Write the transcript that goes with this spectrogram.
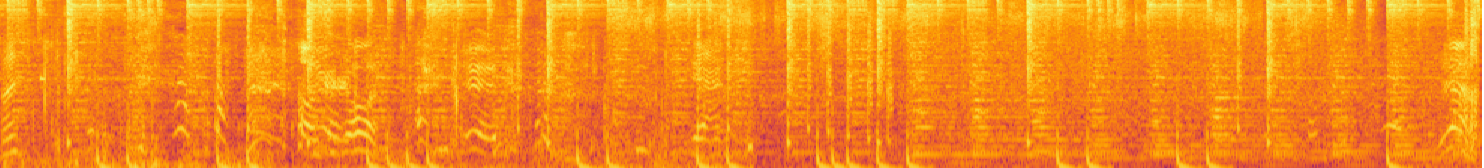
How's it going? Good. yeah. Yes.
